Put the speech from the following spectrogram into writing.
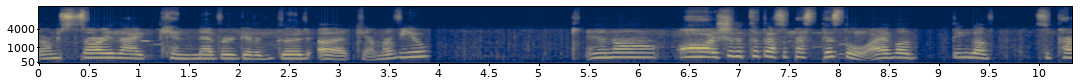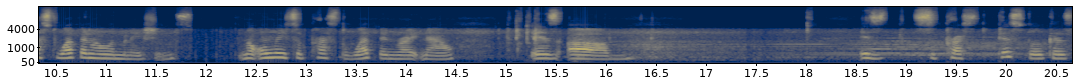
I'm sorry that I can never get a good uh, camera view. And, uh, oh, I should have took that suppressed pistol. I have a thing of suppressed weapon eliminations. The only suppressed weapon right now is um is suppressed pistol because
